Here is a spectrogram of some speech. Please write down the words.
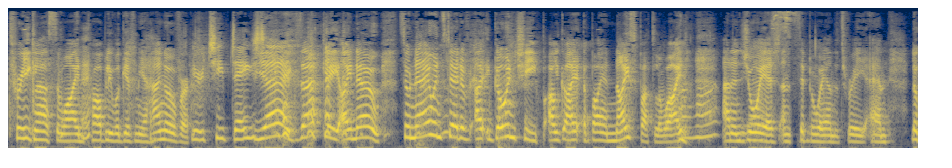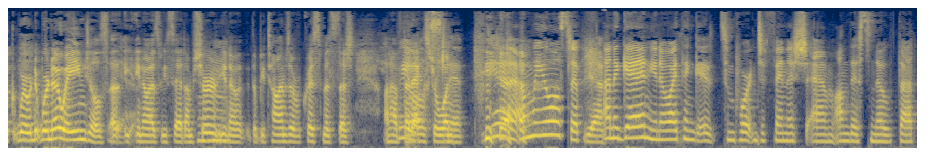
Three glasses of wine probably will give me a hangover. Your cheap date. Yeah, exactly. I know. So now instead of uh, going cheap, I'll buy, buy a nice bottle of wine Uh-huh. and enjoy it and sip away on the three. Um, look, we're we're no angels, uh, you know. As we said, I'm sure you know there'll be times over Christmas that I'll have Mm-hmm. We that all extra slip. one. Yeah, and we all slip. Yeah. And again, you know, I think it's important to finish um, on this note that,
